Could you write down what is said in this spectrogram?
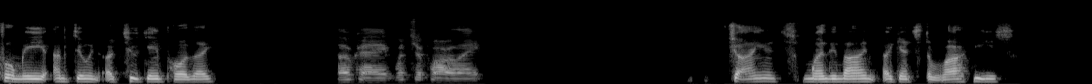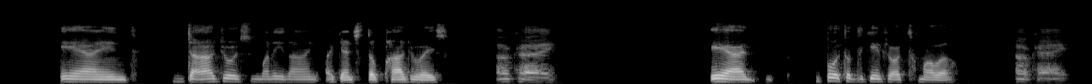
for me, I'm doing a two game parlay. Okay, what's your parlay? Giants money line against the Rockies, and Dodgers money line against the Padres. Okay. And both of the games are tomorrow. Okay.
